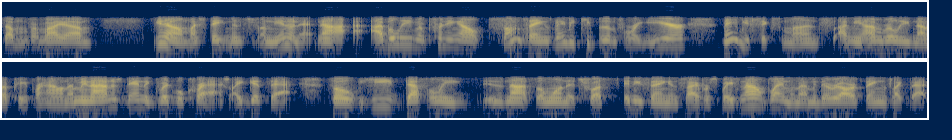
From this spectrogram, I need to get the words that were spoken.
something from my um you know, my statements from the internet. Now, I believe in printing out some things, maybe keep them for a year, maybe six months. I mean, I'm really not a paper hound. I mean, I understand the grid will crash. I get that. So he definitely is not someone that trusts anything in cyberspace, and I don't blame him. I mean, there are things like that.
